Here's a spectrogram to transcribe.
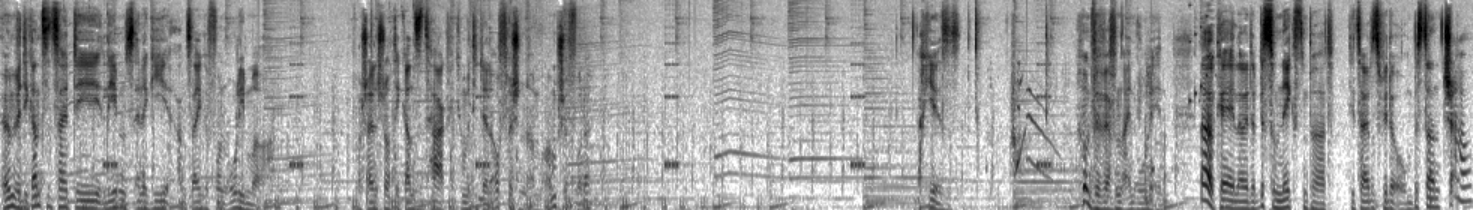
Hören wir die ganze Zeit die Lebensenergieanzeige von Olimar. Wahrscheinlich noch den ganzen Tag. Wie kann man die denn auffrischen? Am Raumschiff, oder? Ach, hier ist es. Und wir werfen ein Ole hin. Okay, Leute, bis zum nächsten Part. Die Zeit ist wieder um. Bis dann. Ciao.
